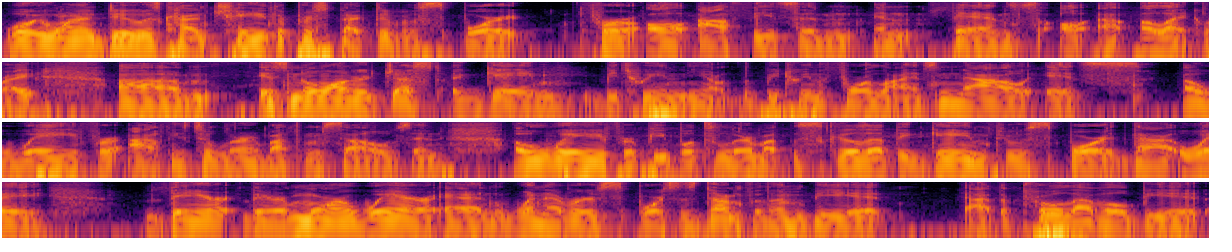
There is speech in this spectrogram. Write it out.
What we want to do is kind of change the perspective of sport for all athletes and, and fans all alike, right? Um, it's no longer just a game between you know the, between the four lines. Now it's a way for athletes to learn about themselves and a way for people to learn about the skills that they gain through sport. That way, they're they're more aware, and whenever sports is done for them, be it at the pro level, be it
